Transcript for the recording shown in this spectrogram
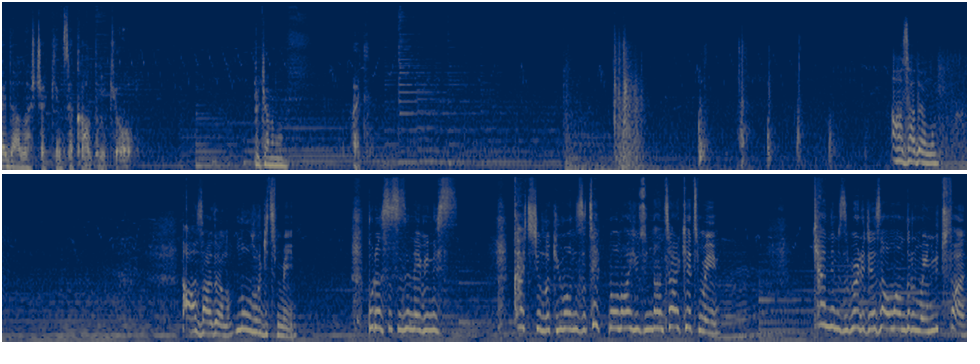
Vedalaşacak kimse kaldı mı ki oğlum? Peki hanımım. Hadi. Azade Hanım. Azade Hanım ne olur gitmeyin. Burası sizin eviniz. Kaç yıllık yuvanızı tek bir olay yüzünden terk etmeyin. Kendinizi böyle cezalandırmayın lütfen.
